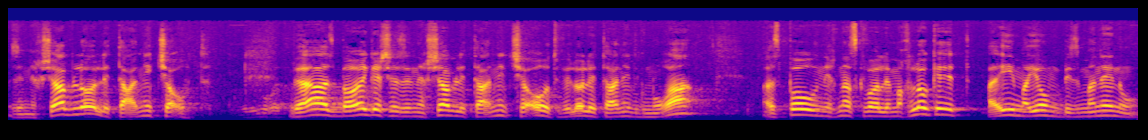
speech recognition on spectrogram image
זה נחשב לו לתענית שעות. ואז ברגע שזה נחשב לתענית שעות ולא לתענית גמורה, אז פה הוא נכנס כבר למחלוקת, האם היום בזמננו,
